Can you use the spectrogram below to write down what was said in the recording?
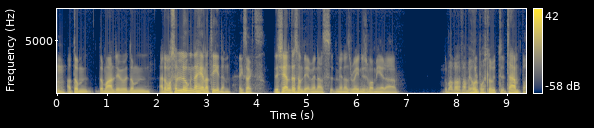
Mm. Att de, de aldrig... De, ja, de var så lugna hela tiden. Exakt. Det kändes som det, medan Rangers var mera... De bara, vad fan, vi håller på att slå ut Tampa.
